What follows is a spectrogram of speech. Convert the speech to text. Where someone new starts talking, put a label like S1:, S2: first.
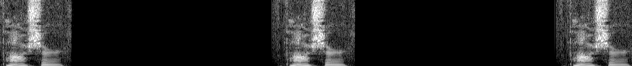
S1: posher. Posher. Posher.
